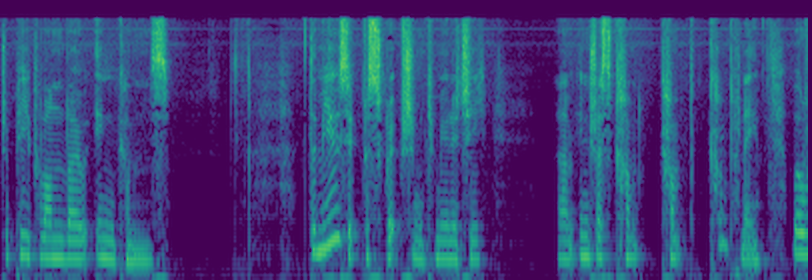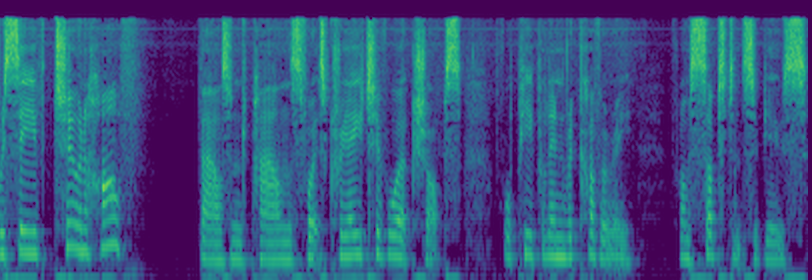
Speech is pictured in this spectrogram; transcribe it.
to people on low incomes. The music prescription community um, interest com- com- company will receive two and a half thousand pounds for its creative workshops for people in recovery from substance abuse,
